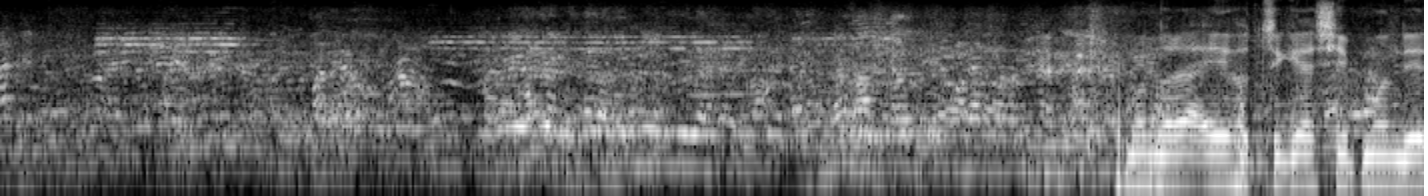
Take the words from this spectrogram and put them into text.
Thank you. বন্ধুরা, এই হচ্ছে গিয়ে শিব মন্দির।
